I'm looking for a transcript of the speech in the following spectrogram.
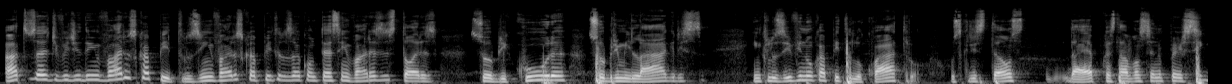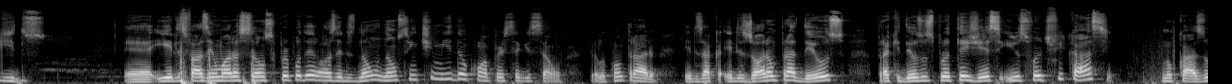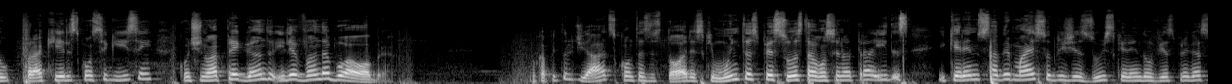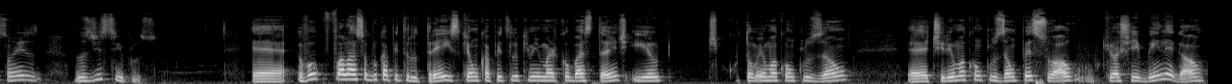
Atos é dividido em vários capítulos, e em vários capítulos acontecem várias histórias sobre cura, sobre milagres. Inclusive no capítulo 4, os cristãos da época estavam sendo perseguidos. É, e eles fazem uma oração super poderosa, eles não, não se intimidam com a perseguição, pelo contrário, eles, eles oram para Deus para que Deus os protegesse e os fortificasse. No caso, para que eles conseguissem continuar pregando e levando a boa obra. O capítulo de Atos conta as histórias que muitas pessoas estavam sendo atraídas e querendo saber mais sobre Jesus, querendo ouvir as pregações dos discípulos. É, eu vou falar sobre o capítulo 3, que é um capítulo que me marcou bastante e eu tomei uma conclusão, é, tirei uma conclusão pessoal que eu achei bem legal,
